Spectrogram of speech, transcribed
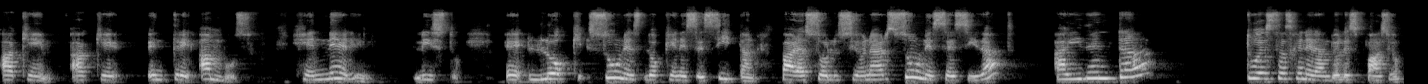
a que, a que entre ambos generen, listo, eh, lo, que, su, lo que necesitan para solucionar su necesidad, ahí de entrada tú estás generando el espacio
